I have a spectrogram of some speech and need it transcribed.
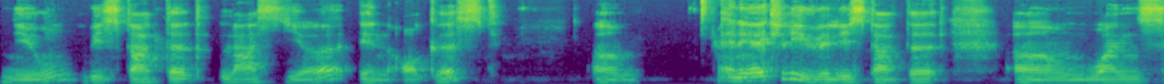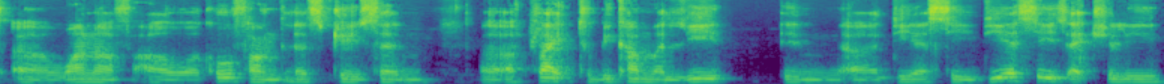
new. We started last year in August. Um, and it actually really started um, once uh, one of our co-founders, Jason, uh, applied to become a lead in uh, DSC. DSC is actually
